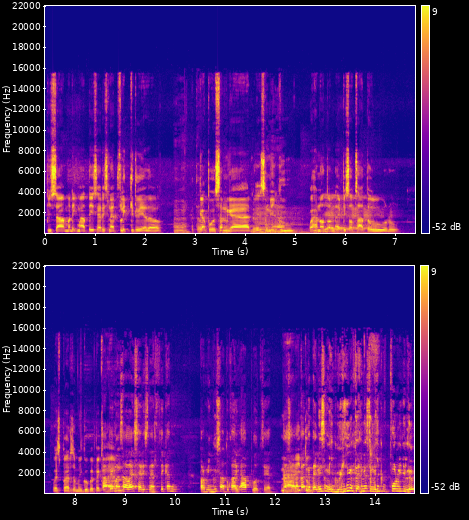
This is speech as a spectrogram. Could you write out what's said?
bisa menikmati series Netflix gitu ya toh Hmm, betul. nggak bosen kan seminggu wah nonton Iya, iya, episode iya, satu nu wes bar seminggu ppkm Tapi masalahnya series Netflix kan per minggu satu kali upload set. Nah, Masyarakat itu. ngenteni seminggu ini ngenteni seminggu full gitu.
